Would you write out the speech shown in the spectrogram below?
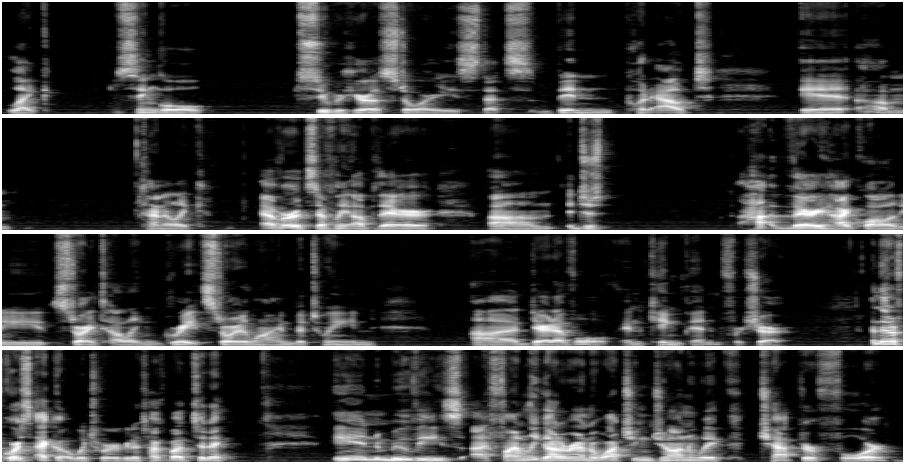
like single superhero stories that's been put out. It um, kind of like ever. It's definitely up there. Um, it just very high quality storytelling, great storyline between uh, Daredevil and Kingpin for sure. And then, of course, Echo, which we're going to talk about today. In movies, I finally got around to watching John Wick Chapter 4.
